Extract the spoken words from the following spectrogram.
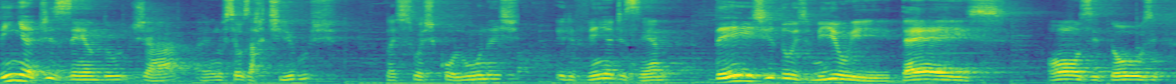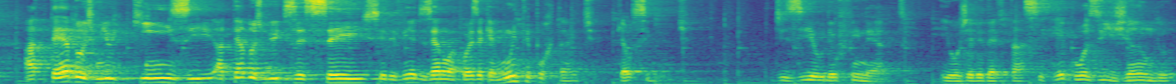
vinha dizendo já eh, nos seus artigos, nas suas colunas, ele vinha dizendo desde 2010, 11, 12, até 2015, até 2016, ele vinha dizendo uma coisa que é muito importante, que é o seguinte: dizia o Delfim Neto, e hoje ele deve estar se regozijando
